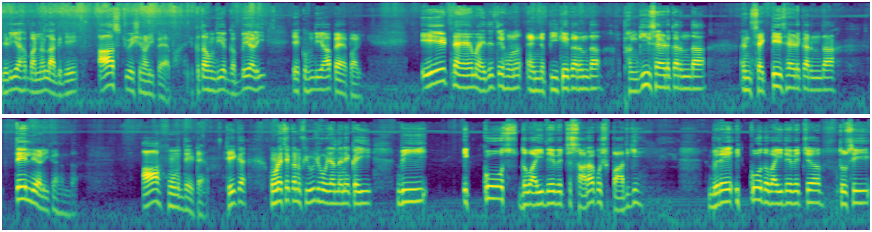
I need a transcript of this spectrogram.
ਜਿਹੜੀ ਆਹ ਬਣਨ ਲੱਗ ਜੇ, ਆਹ ਸਿਚੁਏਸ਼ਨ ਵਾਲੀ ਪੈਪ, ਇੱਕ ਤਾਂ ਹੁੰਦੀ ਹੈ ਗੱਬੇ ਵਾਲੀ, ਇੱਕ ਹੁੰਦੀ ਆ ਪੈਪ ਵਾਲੀ। ਇਹ ਟਾਈਮ ਆ ਇਹਦੇ ਤੇ ਹੁਣ ਐਨਪੀਕੇ ਕਰਨ ਦਾ ਫੰਗੀਸਾਈਡ ਕਰਨ ਦਾ ਇਨਸੈਕਟੀਸਾਈਡ ਕਰਨ ਦਾ, ਤੇਲੇ ਵਾਲੀ ਕਰਨ ਦਾ। ਆ ਹੁਣ ਦੇ ਟਾਈਮ ਠੀਕ ਹੈ, ਹੁਣ ਇੱਥੇ ਕਨਫਿਊਜ਼ ਹੋ ਜਾਂਦੇ ਨੇ ਕਈ ਵੀ ਇੱਕੋ ਸ- ਦਵਾਈ ਦੇ ਵਿੱਚ ਸਾਰਾ ਕੁਝ ਪਾ ਦਈਏ। ਵੀਰੇ, ਇੱਕੋ ਦਵਾਈ ਦੇ ਵਿੱਚ ਤੁਸੀਂ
